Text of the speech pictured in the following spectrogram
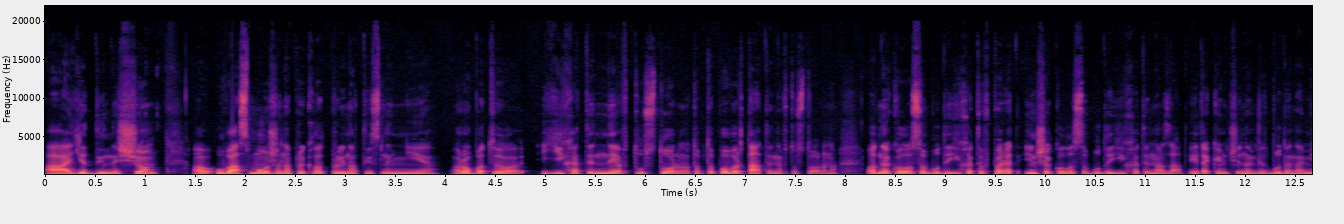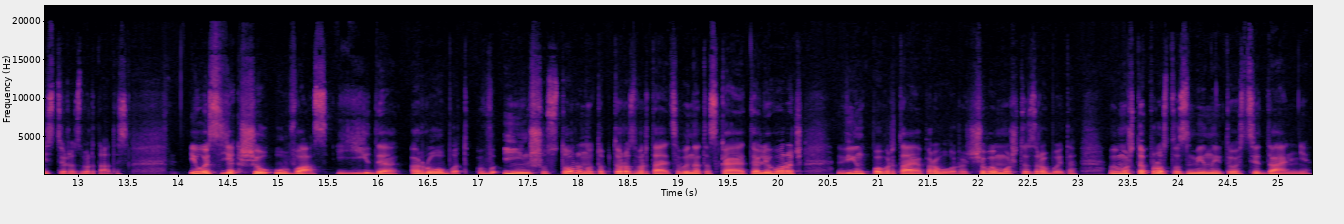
А єдине, що у вас може, наприклад, при натисненні роботу їхати не в ту сторону, тобто повертати не в ту сторону. Одне колесо буде їхати вперед, інше колесо буде їхати назад. І таким чином він буде на місці розвертатись. І ось якщо у вас їде робот в іншу сторону, тобто розвертається, ви натискаєте ліворуч, він повертає праворуч. Що ви можете зробити? Ви можете просто змінити ось ці дані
